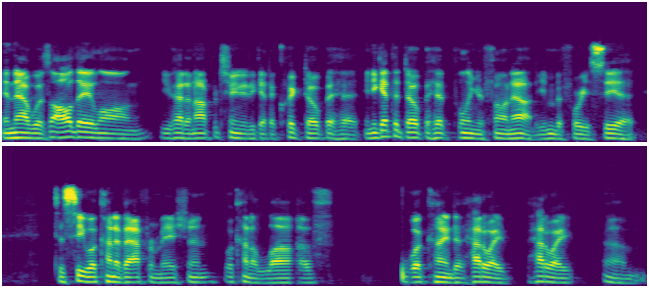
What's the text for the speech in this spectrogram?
And that was all day long. You had an opportunity to get a quick dopa hit. And you get the dopa hit pulling your phone out even before you see it to see what kind of affirmation, what kind of love, what kind of, how do I, how do I um,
